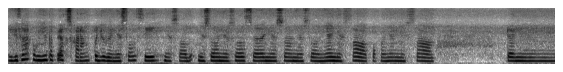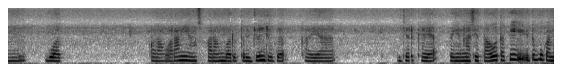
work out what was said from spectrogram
Ya gitu lah pokoknya. Tapi aku sekarang aku juga nyesel sih. Nyesel nyesel nyesel se nyesel nyeselnya nyesel. Pokoknya nyesel. Dan buat orang-orang yang sekarang baru terjun juga kayak anjir kayak pengen ngasih tahu tapi itu bukan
